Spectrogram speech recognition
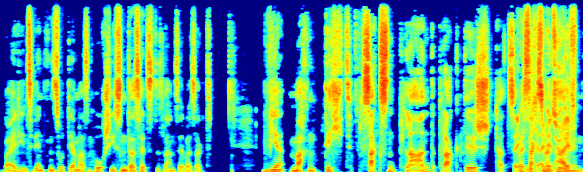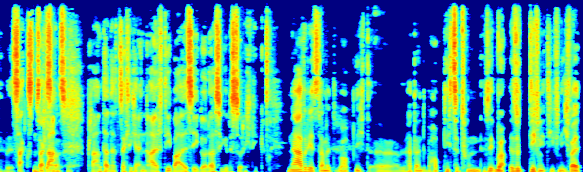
weil Mhm. die Inzidenzen so dermaßen hochschießen, dass jetzt das Land selber sagt, wir machen dicht. Sachsen plant praktisch tatsächlich Sachsen einen? AfD, Sachsen Sag's plant, was. plant da tatsächlich einen AfD-Wahlsieg, oder? Siege das so richtig? Na, würde jetzt damit überhaupt nicht, äh, hat damit überhaupt nichts zu tun. Also, also definitiv nicht, weil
